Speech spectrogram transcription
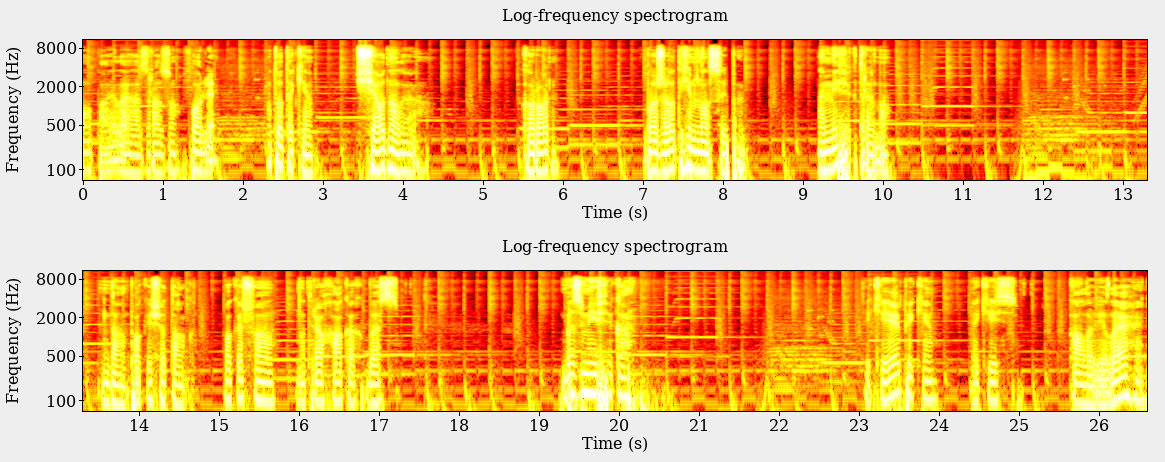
Опа, і лего зразу. Фолі. Ото таке. Ще одна лего. Король. Боже, от гімно сипе. На міфік треба. Да, поки що так. Поки що на трьох хаках без. Без міфіка. Тільки епіки, якісь калові леги.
